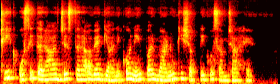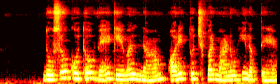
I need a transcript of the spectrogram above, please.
ठीक उसी तरह जिस तरह वैज्ञानिकों ने परमाणु की शक्ति को समझा है। दूसरों को तो वह केवल नाम और एक तुच्छ परमाणु ही लगते हैं।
